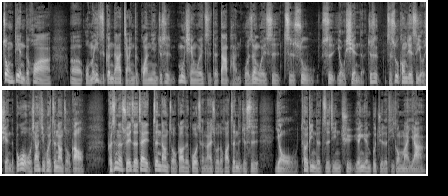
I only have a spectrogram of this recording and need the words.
重电的话。呃，我们一直跟大家讲一个观念，就是目前为止的大盘，我认为是指数是有限的，就是指数空间是有限的。不过我相信会震荡走高。可是呢，随着在震荡走高的过程来说的话，真的就是有特定的资金去源源不绝的提供卖压。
